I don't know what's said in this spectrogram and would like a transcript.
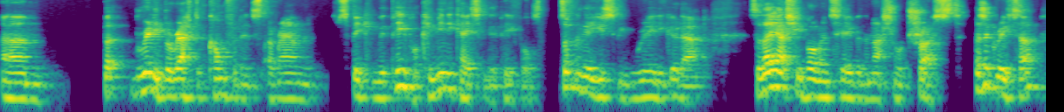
Um, but really bereft of confidence around speaking with people, communicating with people, something they used to be really good at. So they actually volunteered with the National Trust as a greeter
